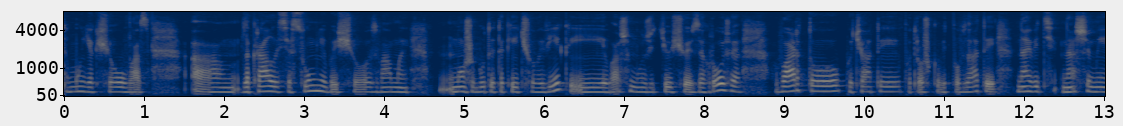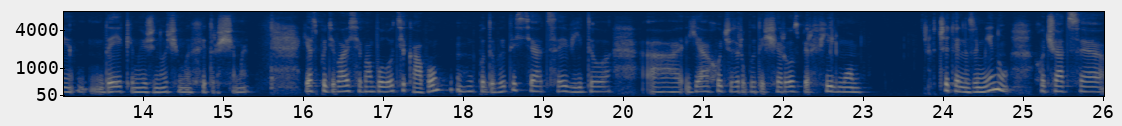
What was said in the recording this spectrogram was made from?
Тому, якщо у вас закралися сумніви, що з вами може бути такий чоловік і вашому життю щось загрожує, варто почати потрошку відповзати навіть нашими деякими жіночими хитрощами. Я сподіваюся, вам було цікаво подивитися це відео. Я хочу зробити ще розбір фільму. Вчитель на заміну, хоча це,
